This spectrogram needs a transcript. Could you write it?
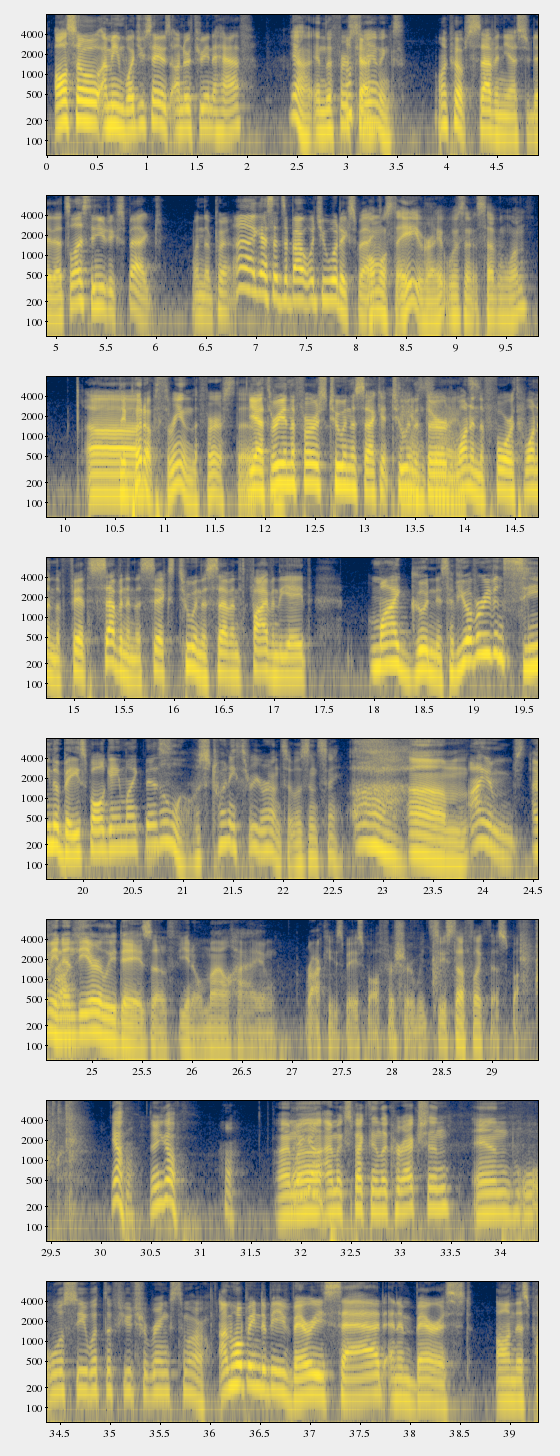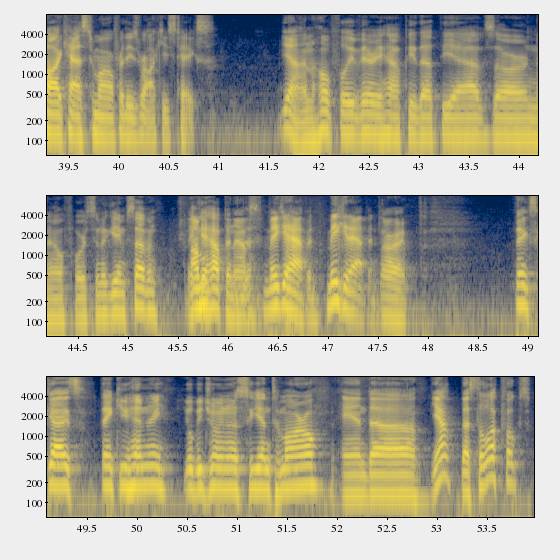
Also, I mean, what'd you say? It was under three and a half. Yeah, in the first Okay. three innings, Only put up seven yesterday. That's less than you'd expect when they're putting. I guess that's about what you would expect. almost eight, right? Wasn't it seven one? Uh, They put up three in the first. Uh, Yeah, three in the first, two in the second, two in the Damn third, one Giants. in the fourth, one in the fifth, seven in the sixth, two in the seventh, five in the eighth. My goodness, have you ever even seen a baseball game like this? No, it was 23 runs. It was insane. um, I am. I mean, in crushed. the early days of you know Mile High and Rockies baseball, for sure, we'd see stuff like this. But yeah, there you go. I'm uh. I'm expecting the correction, and we'll see what the future brings tomorrow. I'm hoping to be very sad and embarrassed on this podcast tomorrow for these Rockies takes. Yeah, and hopefully very happy that the Avs are now forcing a game seven. Make I'm- it happen, Avs. Make it happen. Make it happen. All right. Thanks, guys. Thank you, Henry. You'll be joining us again tomorrow. And uh, yeah, best of luck, folks.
